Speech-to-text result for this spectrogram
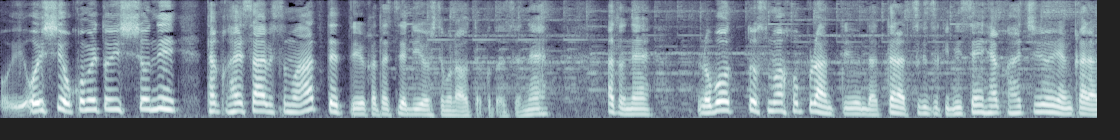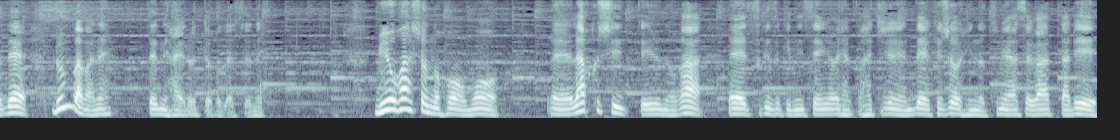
美味しいお米と一緒に宅配サービスもあってっていう形で利用してもらうってことですよね。あとね、ロボットスマホプランっていうんだったら次々2180円からで、ルンバがね、手に入るってことですよね。美容ファッションの方も、えー、ラクシーっていうのが、えー、月々2480円で化粧品の詰め合わせがあったり、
